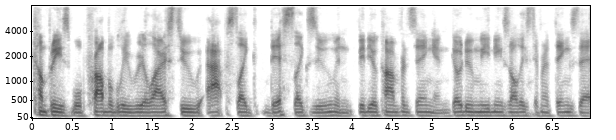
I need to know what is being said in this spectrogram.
companies will probably realize through apps like this, like Zoom and video conferencing and go do meetings and all these different things, that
